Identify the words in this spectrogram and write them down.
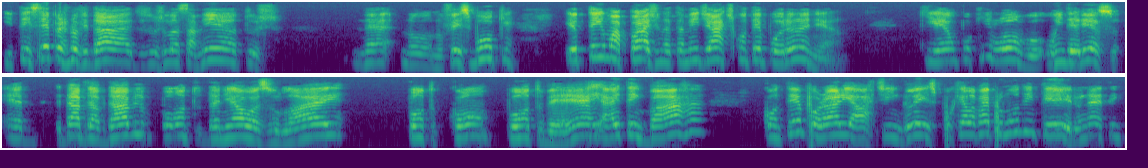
e tem sempre as novidades, os lançamentos né, no, no Facebook. Eu tenho uma página também de arte contemporânea, que é um pouquinho longo. O endereço é www.danielazulay.com.br. Aí tem barra Contemporary Art em inglês, porque ela vai para o mundo inteiro, né? Tem,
